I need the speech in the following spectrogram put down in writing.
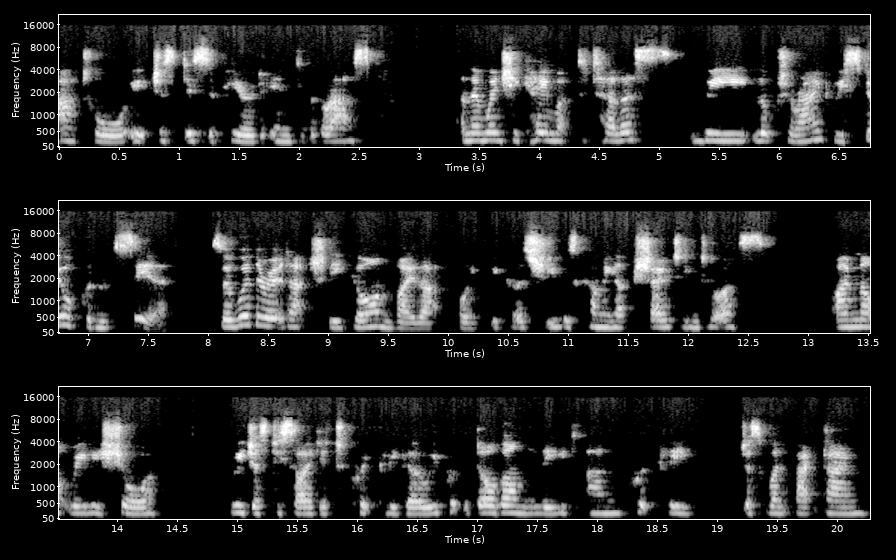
at all. It just disappeared into the grass. And then when she came up to tell us, we looked around, we still couldn't see it. So whether it had actually gone by that point because she was coming up shouting to us, I'm not really sure we just decided to quickly go. We put the dog on the lead and quickly just went back down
